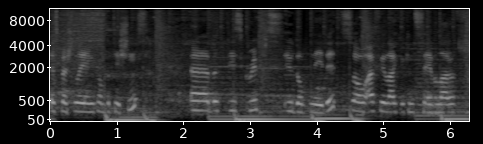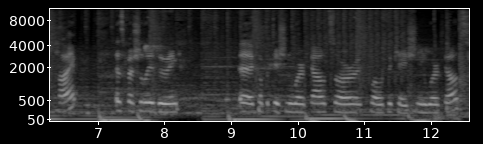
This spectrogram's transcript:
especially in competitions. Uh, but these grips, you don't need it, so I feel like you can save a lot of time, especially doing uh, competition workouts or qualification workouts.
